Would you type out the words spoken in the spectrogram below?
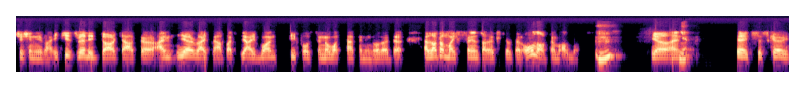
situation in Iran. It is really dark out there. I'm here right now, but yeah, I want people to know what's happening over there. A lot of my friends are still there, all of them almost. Mm-hmm. Yeah, and yeah. Yeah, it's just scary.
